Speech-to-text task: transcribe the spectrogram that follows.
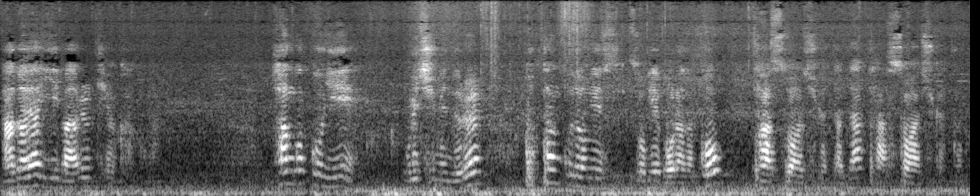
아가야 이 말을 기억하거라. 한국군이 우리 주민들을 폭탄 구덩이 속에 몰아넣고 다 쏘아 죽였단다. 다 쏘아 죽였단다.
